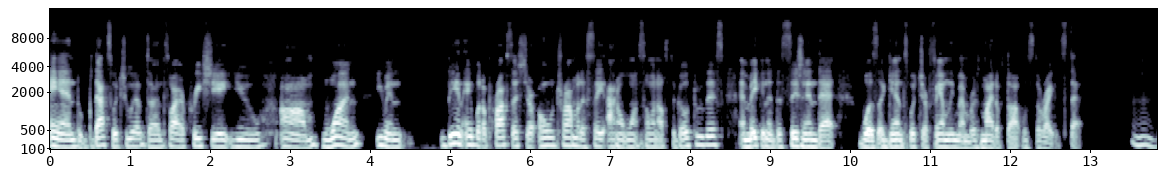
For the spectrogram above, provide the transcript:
And that's what you have done. So I appreciate you, um, one, even being able to process your own trauma to say, I don't want someone else to go through this, and making a decision that was against what your family members might have thought was the right step. Mm-hmm.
